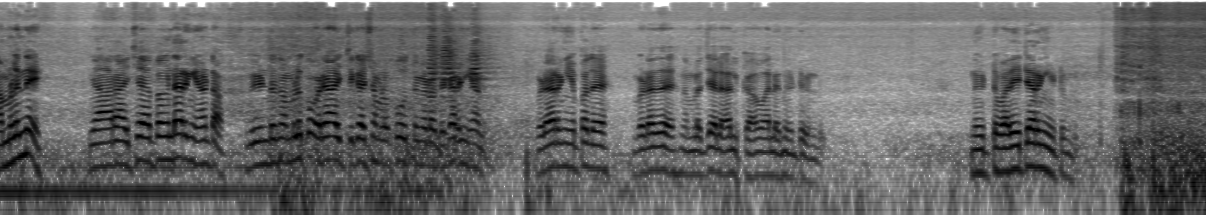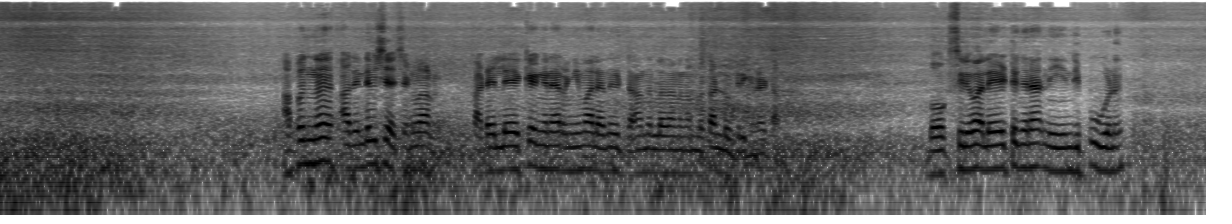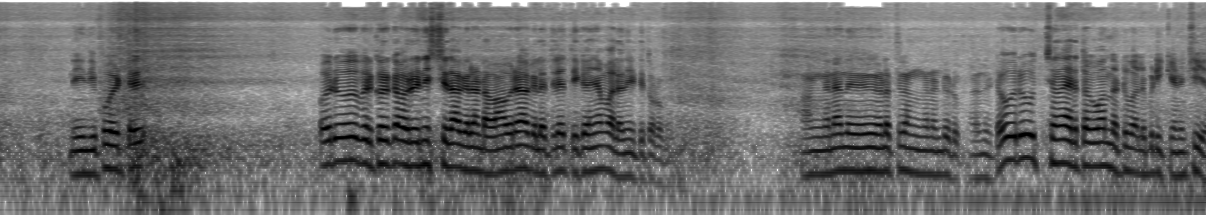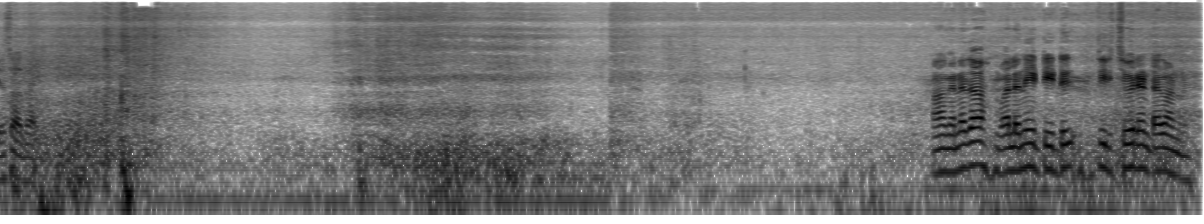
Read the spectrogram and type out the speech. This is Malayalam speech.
നമ്മളിന്നേ ഞായറാഴ്ച ഇപ്പം ഇങ്ങോട്ട് ഇറങ്ങിയ കേട്ടോ. വീണ്ടും നമ്മൾ ഒരാഴ്ചക്ക് ശേഷം നമ്മൾ പോത്തുങ്കടൊക്കെ ഇറങ്ങിയാണ് ഇവിടെ ഇറങ്ങിയപ്പോൾ അതെ ഇവിടെ അതെ നമ്മളെ ജലാൽക്ക വല നീട്ടുണ്ട് നീട്ട് വലയിട്ട് ഇറങ്ങിയിട്ടുണ്ട്. അപ്പൊ ഇന്ന് അതിന്റെ വിശേഷങ്ങളാണ്. കടലിലേക്ക് എങ്ങനെ ഇറങ്ങി വല നീട്ടാന്നുള്ളതാണ് നമ്മൾ കണ്ടുകൊണ്ടിരിക്കുന്നത് കേട്ടോ. ബോക്സിൽ വലയിട്ട് ഇങ്ങനെ നീന്തി പോവാണ്. നീന്തി പോയിട്ട് ഒരു ഇവർക്കൊരു ഒരു നിശ്ചിത അകലം ഉണ്ടാവും ആ ഒരു അകലത്തിൽ എത്തിക്കഴിഞ്ഞാൽ വല നീട്ടി തുടങ്ങും. അങ്ങനെ നീളത്തിൽ അങ്ങനെ ഇടും. എന്നിട്ട് ഒരു ഉച്ച നേരത്തൊക്കെ വന്നിട്ട് വല പിടിക്കുകയാണ് ചെയ്യുക സാധാരണ അങ്ങനെ ദാ വല നീട്ടിയിട്ട് തിരിച്ചു വരണ്ട കാണുന്നു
